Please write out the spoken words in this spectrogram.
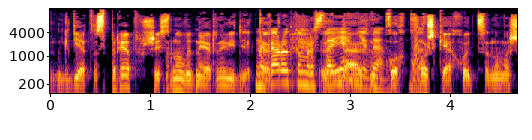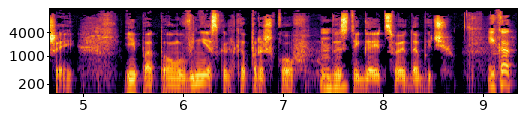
где-то спрятавшись. Ну, вы, наверное, видели. На как, коротком расстоянии, да. да кошки да. охотятся на мышей. И потом в несколько прыжков mm-hmm. достигает свою добычу. И как,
